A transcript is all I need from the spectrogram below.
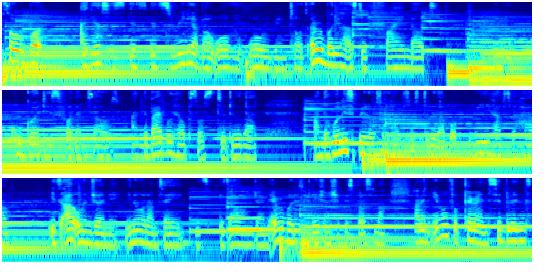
So, but I guess it's it's it's really about what we, what we've been taught. Everybody has to find out, you know, who God is for themselves, and the Bible helps us to do that and the Holy Spirit also helps us to do that. But we have to have it's our own journey. You know what I'm saying? It's it's our own journey. Everybody's relationship is personal. I mean, even for parents, siblings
